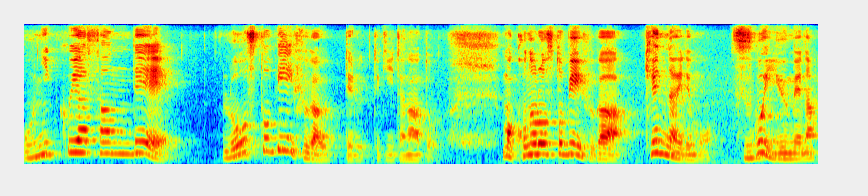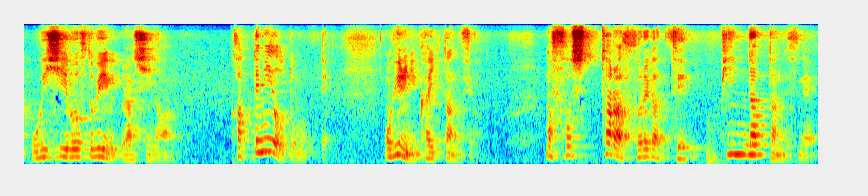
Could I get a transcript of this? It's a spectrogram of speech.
お肉屋さんでローストビーフが売ってるって聞いたなと。まあ、このローストビーフが県内でもすごい有名な美味しいローストビーフらしいな。買ってみようと思ってお昼に買い行ったんですよ、まあ、そしたらそれが絶品だったんですね。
